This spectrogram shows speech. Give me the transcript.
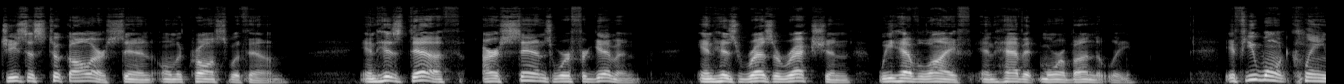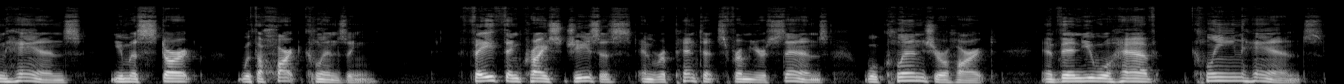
Jesus took all our sin on the cross with him. In his death, our sins were forgiven. In his resurrection, we have life and have it more abundantly. If you want clean hands, you must start with a heart cleansing. Faith in Christ Jesus and repentance from your sins will cleanse your heart, and then you will have clean hands.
